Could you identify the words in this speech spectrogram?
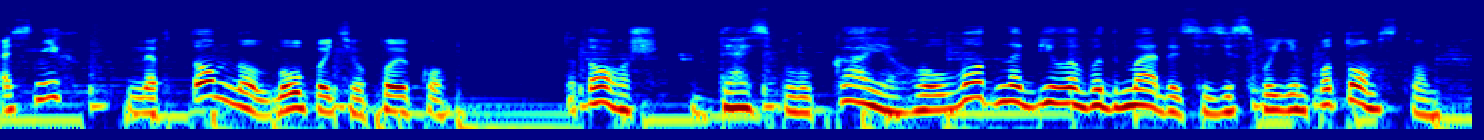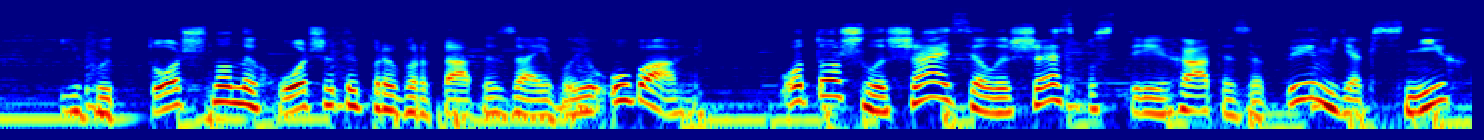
а сніг невтомно лупить у пику. До того ж, десь блукає голодна біла ведмедиця зі своїм потомством, і ви точно не хочете привертати зайвої уваги. Отож лишається лише спостерігати за тим, як сніг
